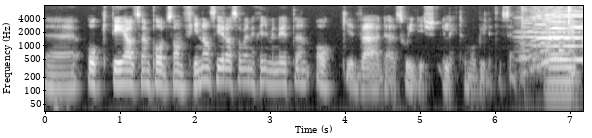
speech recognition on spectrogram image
Eh, och det är alltså en podd som finansieras av Energimyndigheten och värd är Swedish Electromobility Center. Mm.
